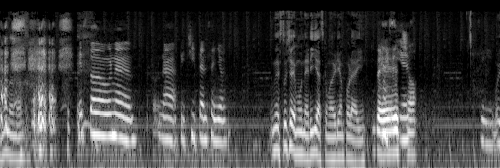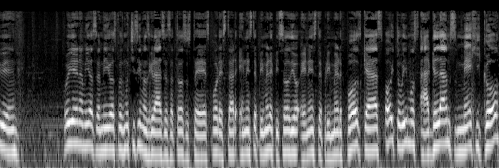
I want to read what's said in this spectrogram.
No, no, no. Es todo una, una fichita el señor. Un estuche de monerías, como dirían por ahí. De Así hecho. Sí. Muy bien. Muy bien, amigas y amigos, pues muchísimas gracias a todos ustedes por estar en este primer episodio, en este primer podcast. Hoy tuvimos a Glams México.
